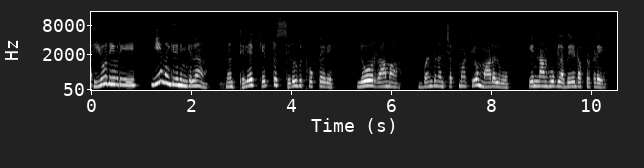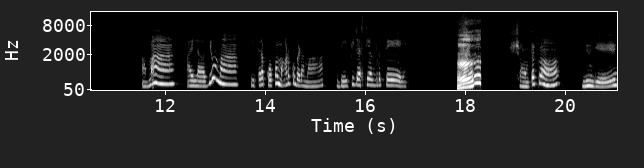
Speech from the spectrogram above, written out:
ಅಯ್ಯೋ ದೇವ್ರಿ, ಏನಾಗಿದೆ ನಿಮಗೆಲ್ಲ? ನನ್ನ ತಲೆ ಕೆಟ್ಟು ಸಿಡಿದ್ಬಿಟ್ಟು ಹೋಗ್ತಾ ಇದೆ. ಲೋ ರಾಮ ಬಂದು ನಾನು ಚೆಕ್ ಮಾಡ್ತೀಯೋ ಮಾಡಲ್ವೋ? ಏನು ನಾನು ಹೋಗ್ಲಾ ಬೇರೆ ಡಾಕ್ಟರ್ ಕಡೆ? ಅಮ್ಮ ಐ ಲವ್ ಯು ಅಮ್ಮ. ಈ ಥರ ಕೋಪ ಮಾಡ್ಕೋಬೇಡಮ್ಮ. ಬಿ ಪಿ ಜಾಸ್ತಿ ಆಗ್ಬಿಡುತ್ತೆ. ಶಾಂತಕ ನಿನಗೆ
